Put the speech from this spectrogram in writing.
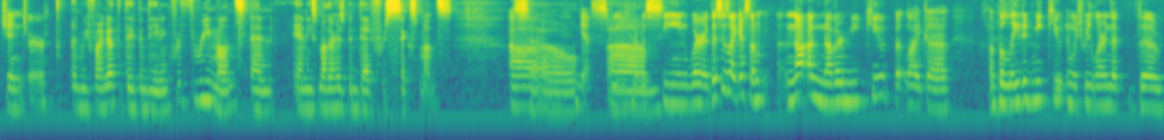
ginger. And we find out that they've been dating for three months, and Annie's mother has been dead for six months. so Yes, we have um, a scene where this is, I guess, um, not another meet cute, but like a, a belated meet cute in which we learn that the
